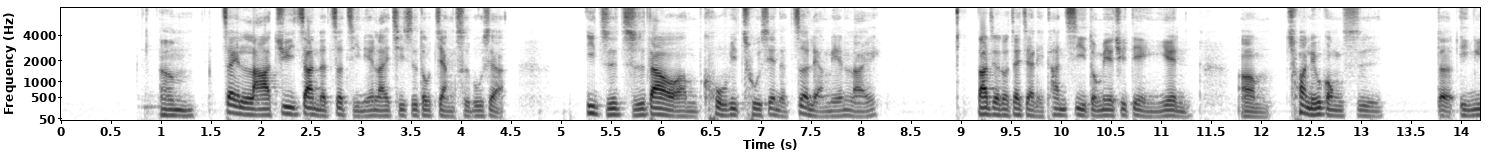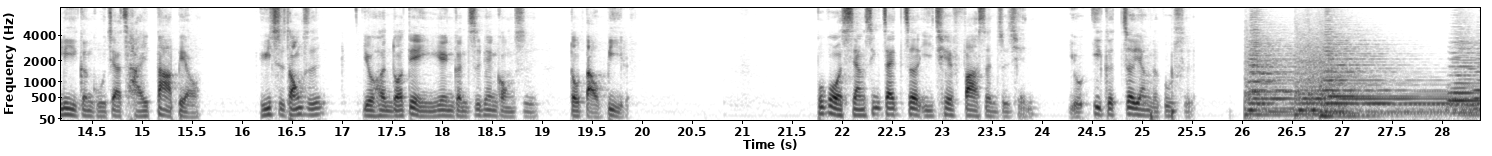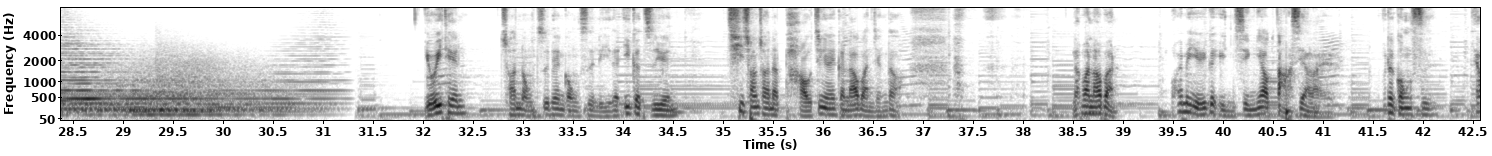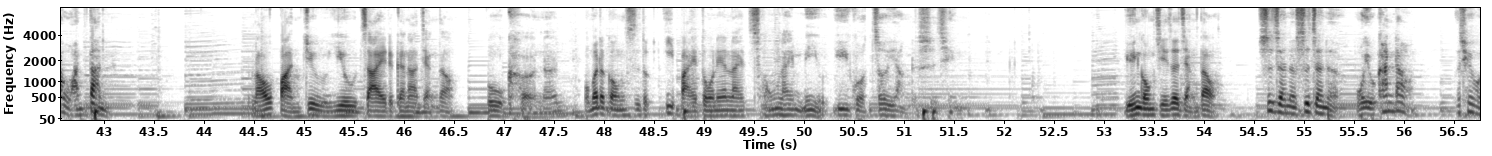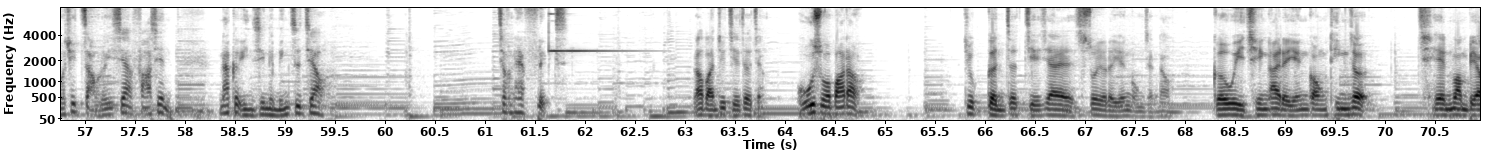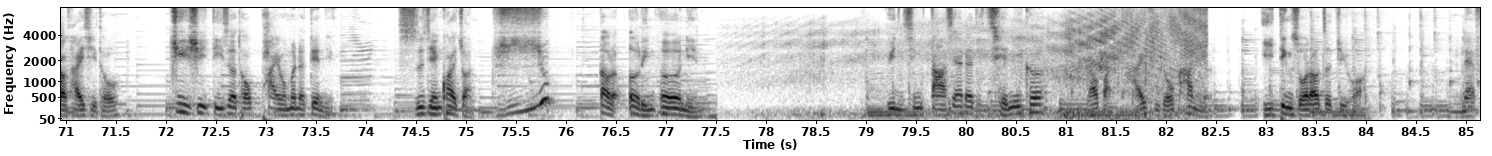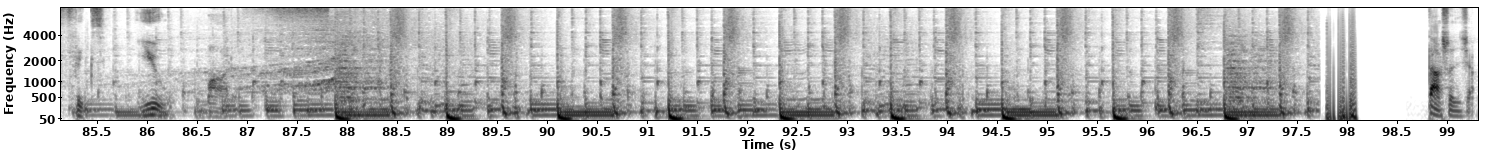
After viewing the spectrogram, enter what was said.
嗯，在拉锯战的这几年来，其实都僵持不下，一直直到嗯 COVID 出现的这两年来，大家都在家里看戏，都没有去电影院，嗯，串流公司的盈利跟股价才大飙。与此同时，有很多电影院跟制片公司都倒闭了。不过，我相信在这一切发生之前，有一个这样的故事。有一天，传统制片公司里的一个职员气喘喘的跑进来，跟老板讲道：“老板，老板，外面有一个陨星要打下来了，我的公司要完蛋了。”老板就悠哉的跟他讲道：“不可能，我们的公司都一百多年来从来没有遇过这样的事情。”员工接着讲道：“是真的，是真的，我有看到，而且我去找了一下，发现那个陨星的名字叫叫 Netflix。”老板就接着讲：“胡说八道！”就跟着接下来所有的员工讲到：“各位亲爱的员工，听着，千万不要抬起头，继续低着头拍我们的电影。时间快转，到了二零二二年，陨星打下来的前一刻，老板抬起头看了。”一定说到这句话：Netflix，you mother。大声响。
